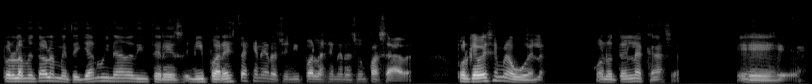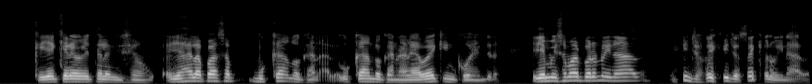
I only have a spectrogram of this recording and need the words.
Pero lamentablemente ya no hay nada de interés ni para esta generación ni para la generación pasada. Porque a veces mi abuela, cuando está en la casa, eh, que ella quiere ver televisión, ella se la pasa buscando canales, buscando canales, a ver qué encuentra. Y ella me dice, mal, pero no hay nada. Y yo, yo sé que no hay nada.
